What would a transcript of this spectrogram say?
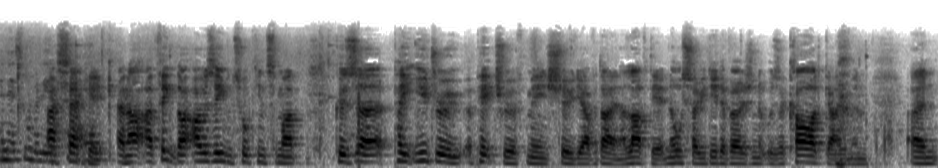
And it's all really That's exciting. epic, and I, I think that I was even talking to my because uh, Pete, you drew a picture of me and Stu the other day, and I loved it. And also, you did a version that was a card game, and and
